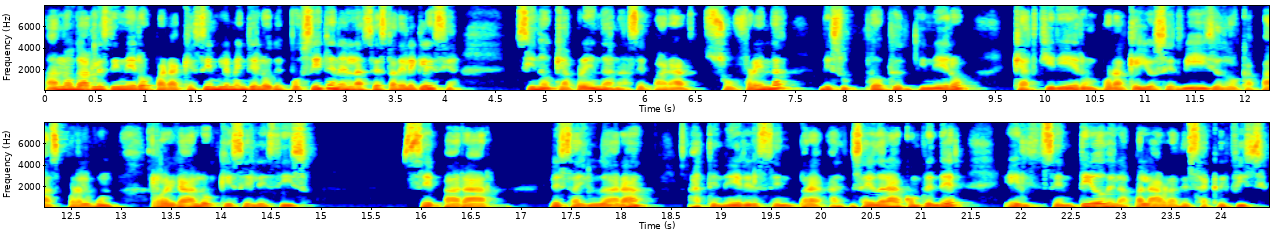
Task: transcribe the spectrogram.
a no darles dinero para que simplemente lo depositen en la cesta de la iglesia, sino que aprendan a separar su ofrenda de su propio dinero que adquirieron por aquellos servicios o capaz por algún regalo que se les hizo. Separar les ayudará a tener el les ayudará a comprender el sentido de la palabra de sacrificio,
